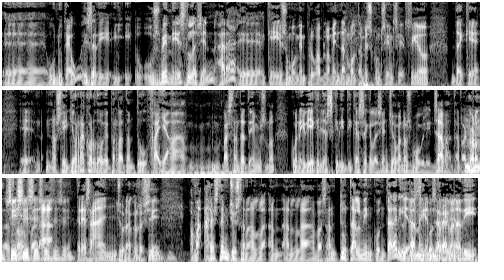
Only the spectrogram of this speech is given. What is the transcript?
eh, ho noteu? És a dir, us ve més la gent ara, eh, que és un moment probablement de molta més conscienciació, de que, eh, no sé, jo recordo haver parlat amb tu fa ja mm, bastant de temps, no? quan hi havia aquelles crítiques a que la gent jove no es mobilitzava, te'n recordes, Mhm, sí, no? sí, sí, Farà sí, sí, sí. tres anys, una cosa així. Sí. Home, ara estem just en, el, en, en la vessant totalment contrària. Totalment si ens contrària. arriben a dir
